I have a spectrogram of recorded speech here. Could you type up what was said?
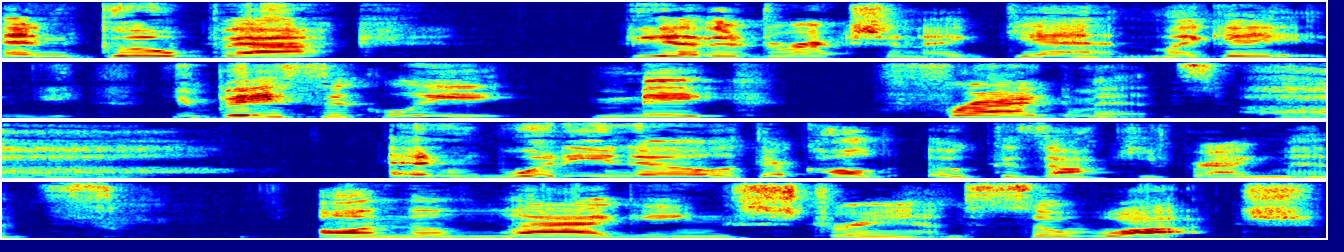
and go back the other direction again. Like it, you basically make fragments. Oh, And what do you know? They're called Okazaki fragments on the lagging strand. So watch.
